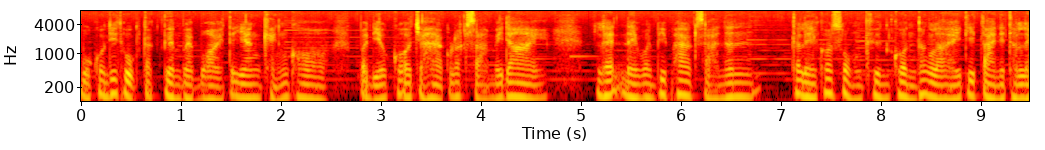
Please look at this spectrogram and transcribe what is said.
บุคคลที่ถูกตักเตือนบ่อยๆ แต่ยังแข็งคอ ประเดี๋ยวก็จะหักรักษาไม่ได้ และในวันพิพากษานั้น ทะเลก็ส่งคืนคนทั้งหลายที่ตายในทะเล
